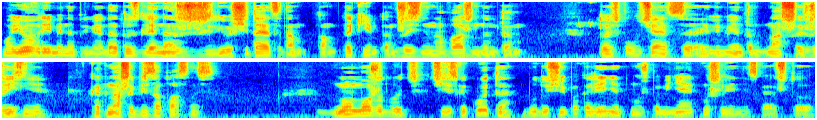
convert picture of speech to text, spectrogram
мое время, например, да, то есть для нас жилье считается там, там таким там жизненно важным там, то есть получается элементом нашей жизни, как наша безопасность. Ну, может быть, через какое-то будущее поколение может поменяет мышление, скажет, что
